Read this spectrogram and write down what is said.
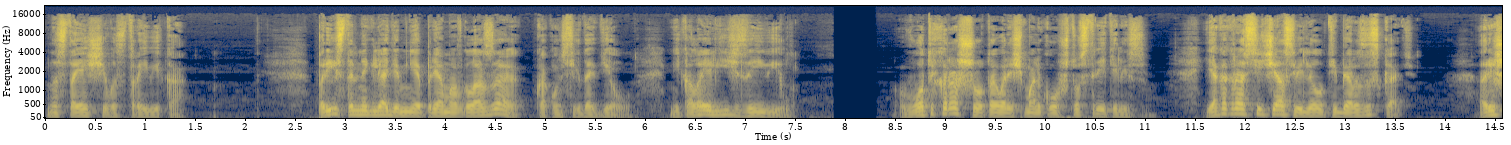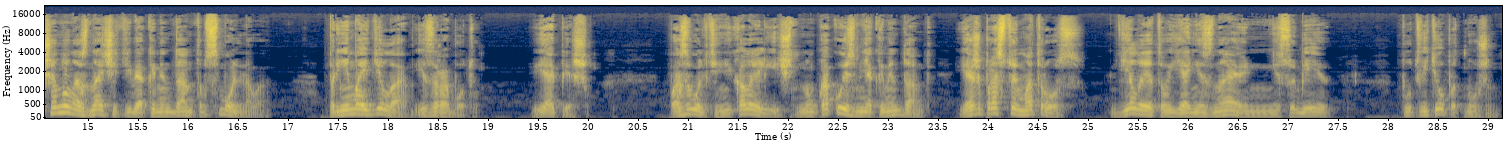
настоящего строевика. Пристально глядя мне прямо в глаза, как он всегда делал, Николай Ильич заявил. «Вот и хорошо, товарищ Мальков, что встретились. Я как раз сейчас велел тебя разыскать. Решено назначить тебя комендантом Смольного. Принимай дела и за работу». Я опешил. «Позвольте, Николай Ильич, ну какой из меня комендант? Я же простой матрос. Дела этого я не знаю, не сумею. Тут ведь опыт нужен.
